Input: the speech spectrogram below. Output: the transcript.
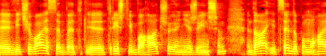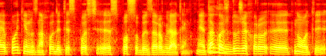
е, відчуває себе е, трішки багатшою, ніж іншим. Да? І це допомагає потім знаходити спос- е, способи заробляти. Е, Також дуже хоро... е, ну, от, е,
